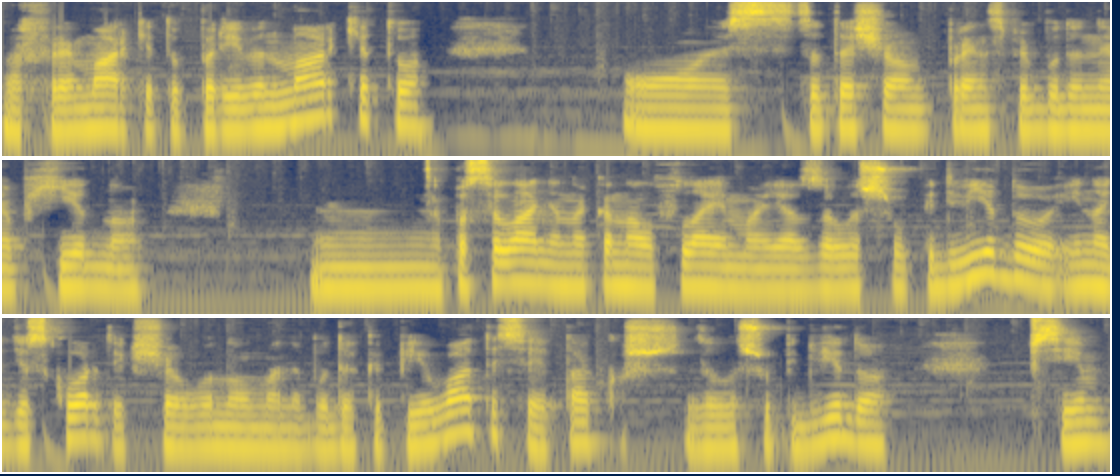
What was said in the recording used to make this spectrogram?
Warframe Market, по Riven Market. Ось, це те, що вам, в принципі, буде необхідно. Посилання на канал Flame я залишу під відео і на Discord, якщо воно в мене буде копіюватися, я також залишу під відео. Всім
